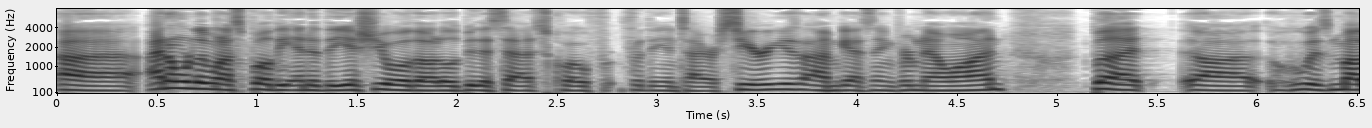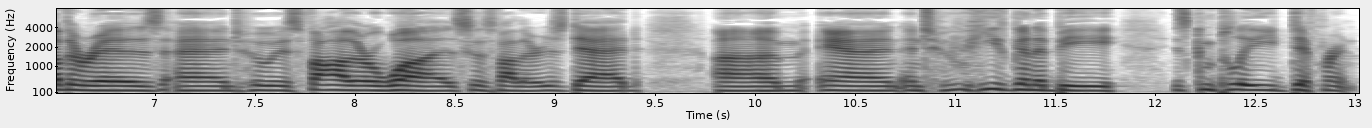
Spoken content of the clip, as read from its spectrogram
Uh, I don't really want to spoil the end of the issue, although it'll be the status quo for, for the entire series. I'm guessing from now on. But uh, who his mother is and who his father was, because his father is dead, um, and and who he's going to be is completely different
